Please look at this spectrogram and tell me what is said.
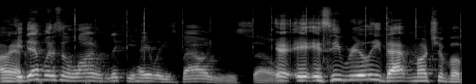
I mean, he definitely doesn't align with Nikki Haley's values. So is he really that much of a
